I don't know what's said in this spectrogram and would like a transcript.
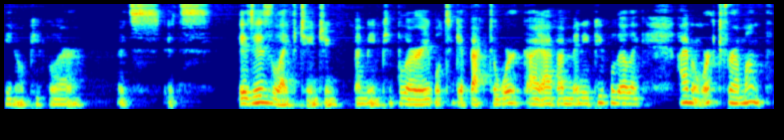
you know people are it's it's it is life changing i mean people are able to get back to work. I have many people that are like i haven't worked for a month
